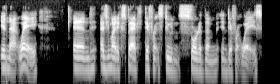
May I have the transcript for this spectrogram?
in that way. And as you might expect, different students sorted them in different ways.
